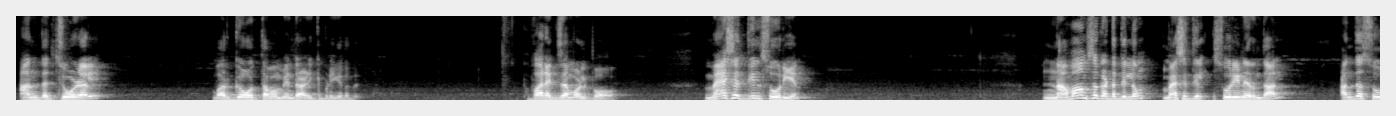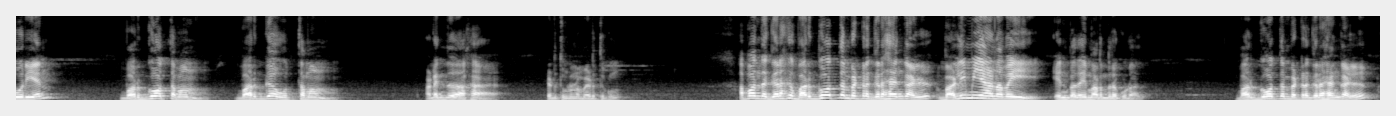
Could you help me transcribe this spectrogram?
அந்த சூழல் வர்க்கோத்தமம் என்று அழைக்கப்படுகிறது. ஃபார் எக்ஸாம்பிள் இப்போது மேஷத்தில் சூரியன். நவாம்ச கட்டத்திலும் மேஷத்தில் சூரியன் இருந்தால் அந்த சூரியன் வர்க்கோத்தமம் வர்க்க உத்தமம் அடைந்ததாக எடுத்துக்கணும் நம்ம எடுத்துக்கணும். அப்போ அந்த கிரக வர்க்கோத்தம் பெற்ற கிரகங்கள் வலிமையானவை என்பதை மறந்துடக்கூடாது. வர்க்கோத்தம் பெற்ற கிரகங்கள்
